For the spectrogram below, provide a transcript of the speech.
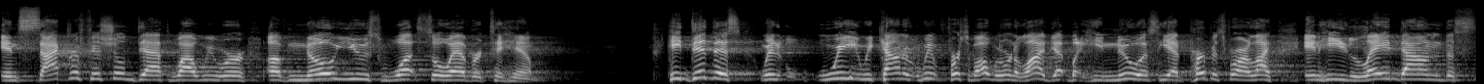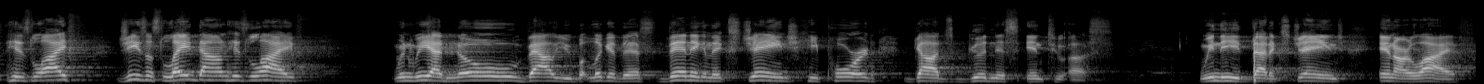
in sacrificial death while we were of no use whatsoever to him. He did this when we, we counted, we, first of all, we weren't alive yet, but he knew us. He had purpose for our life, and he laid down this, his life. Jesus laid down his life when we had no value. But look at this. Then in exchange, he poured God's goodness into us. We need that exchange in our life.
